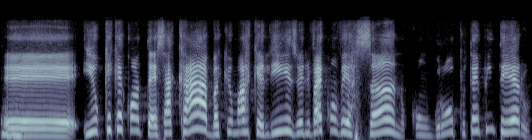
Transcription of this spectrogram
Uhum. É, e o que, que acontece? Acaba que o Mark Elísio ele vai conversando com o grupo o tempo inteiro.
